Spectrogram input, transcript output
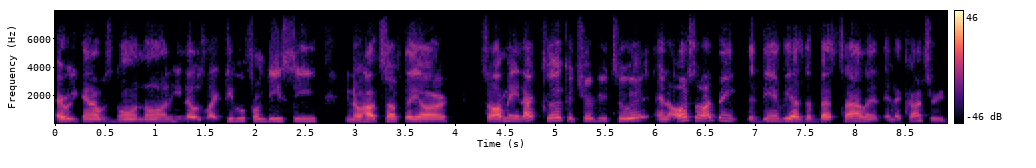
everything that was going on. He knows like people from DC, you know how tough they are. So I mean, that could contribute to it. And also, I think the DMV has the best talent in the country.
